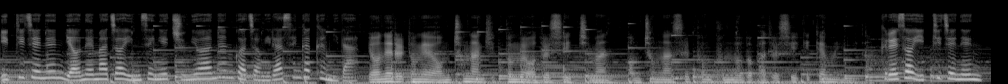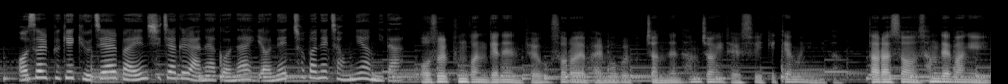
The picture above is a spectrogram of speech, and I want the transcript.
이티제는 연애마저 인생의 중요한 한 과정이라 생각합니다. 연애를 통해 엄청난 기쁨을 얻을 수 있지만 엄청난 슬픔, 분노도 받을 수 있기 때문입니다. 그래서 이티제는 어설프게 교제할 바엔 시작을 안 하거나 연애 초반에 정리합니다. 어설픈 관계는 결국 서로의 발목을 붙잡는 함정이 될 수 있기 때문입니다. 따라서 상대방이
